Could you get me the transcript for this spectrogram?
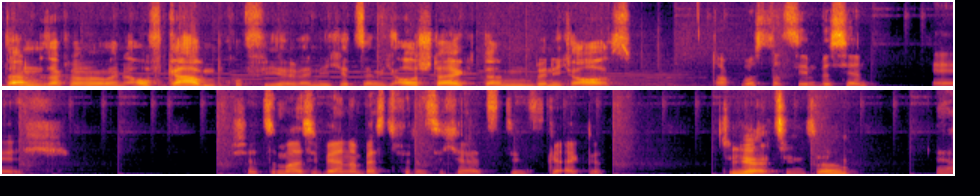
dann sag mir mal mein Aufgabenprofil. Wenn ich jetzt nämlich aussteige, dann bin ich raus. Doc mustert sie ein bisschen. Ich schätze mal, sie wären am besten für den Sicherheitsdienst geeignet. Sicherheitsdienst, ne? Ja.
